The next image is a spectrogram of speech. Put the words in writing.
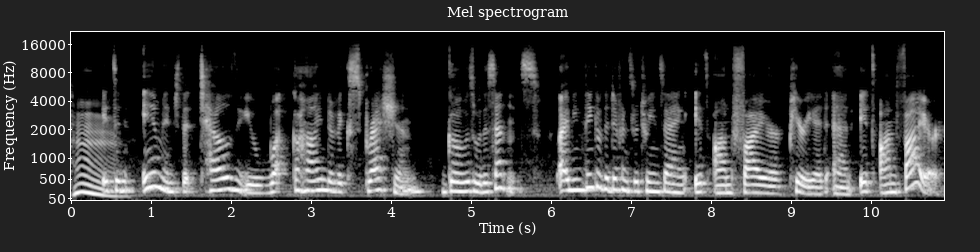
Hmm. It's an image that tells you what kind of expression goes with a sentence. I mean, think of the difference between saying it's on fire, period, and it's on fire,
